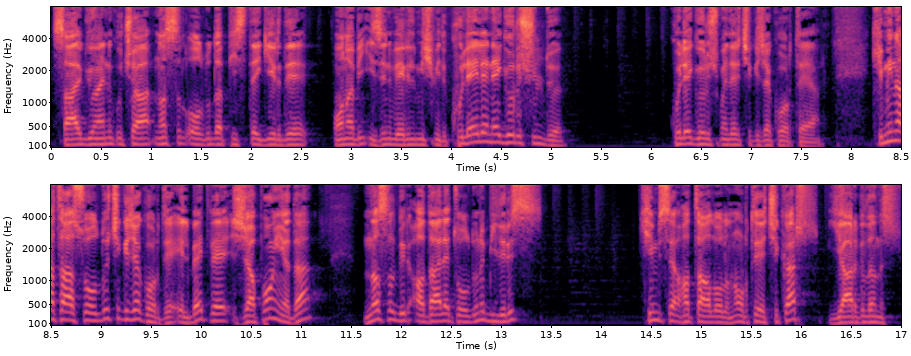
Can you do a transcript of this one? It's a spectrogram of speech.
Sahil güvenlik uçağı nasıl oldu da piste girdi? Ona bir izin verilmiş miydi? Kuleyle ne görüşüldü? Kule görüşmeleri çıkacak ortaya. Kimin hatası olduğu çıkacak ortaya elbet ve Japonya'da nasıl bir adalet olduğunu biliriz. Kimse hatalı olan ortaya çıkar, yargılanır.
